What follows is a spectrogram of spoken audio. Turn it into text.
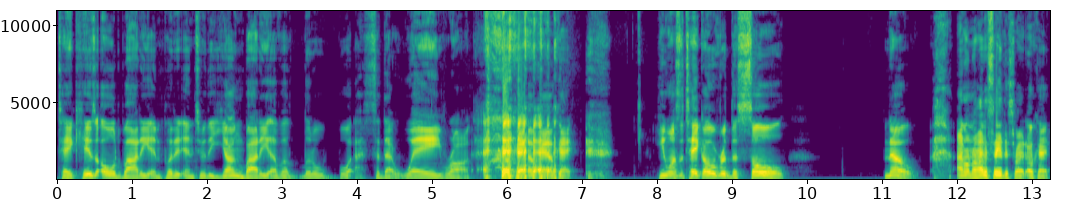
take his old body and put it into the young body of a little boy. I said that way wrong. Okay, okay, okay. He wants to take over the soul. No, I don't know how to say this right. Okay.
